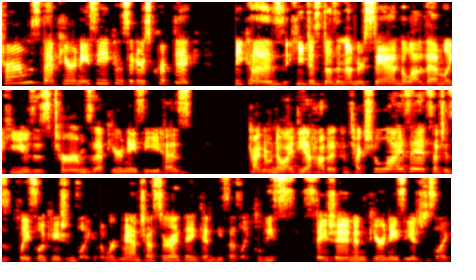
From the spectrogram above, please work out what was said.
terms that Piranesi considers cryptic because he just doesn't understand a lot of them like he uses terms that Piranesi has kind of no idea how to contextualize it such as place locations like the word Manchester I think and he says like police station and Piranesi is just like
